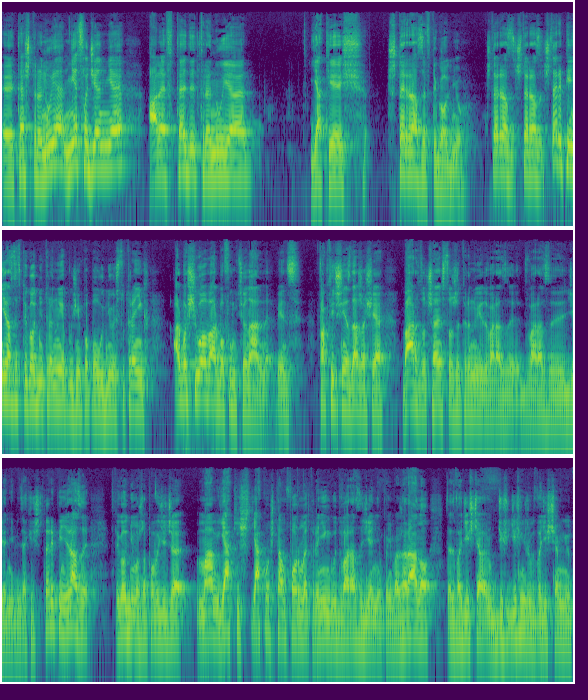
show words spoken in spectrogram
yy, też trenuję, nie codziennie, ale wtedy trenuję jakieś 4 razy w tygodniu. 4 razy, 4 razy, 4-5 razy w tygodniu trenuję później po południu. Jest to trening albo siłowy, albo funkcjonalny, więc faktycznie zdarza się bardzo często, że trenuję dwa razy, dwa razy dziennie, więc jakieś 4-5 razy w tygodniu można powiedzieć, że mam jakiś, jakąś tam formę treningu dwa razy dziennie, ponieważ rano te 20 lub 10, 10 lub 20 minut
